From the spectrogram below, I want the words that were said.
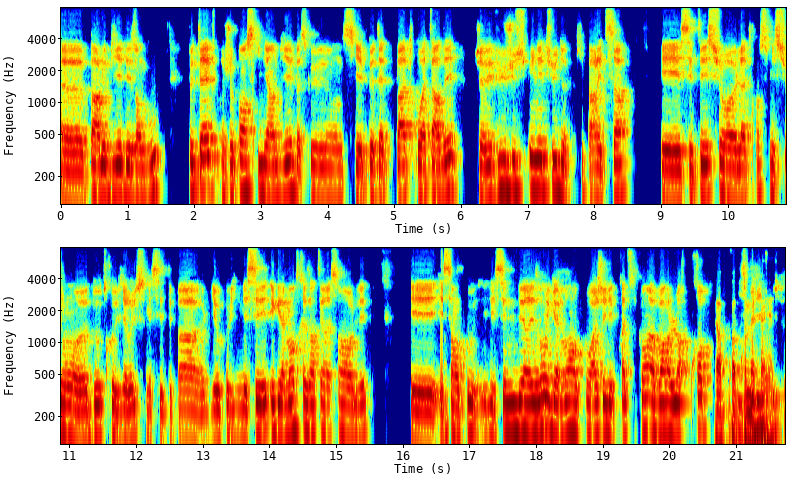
euh, par le biais des embouts. Peut-être, je pense qu'il y a un biais parce qu'on ne s'y est peut-être pas trop attardé. J'avais vu juste une étude qui parlait de ça et c'était sur euh, la transmission euh, d'autres virus, mais c'était pas euh, lié au Covid. Mais c'est également très intéressant à relever. Et, et c'est une des raisons également à encourager les pratiquants à avoir leur propre, leur propre dispositif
